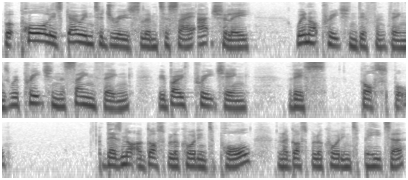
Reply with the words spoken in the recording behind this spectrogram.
But Paul is going to Jerusalem to say, actually, we're not preaching different things. We're preaching the same thing. We're both preaching this gospel. There's not a gospel according to Paul and a gospel according to Peter.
